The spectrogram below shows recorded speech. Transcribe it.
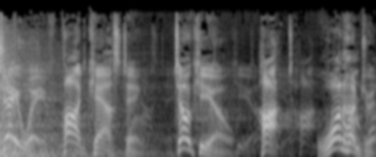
J-Wave Podcasting Tokyo Hot 100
